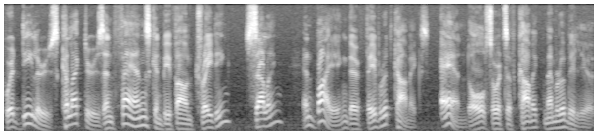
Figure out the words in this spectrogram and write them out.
where dealers, collectors, and fans can be found trading, selling, and buying their favorite comics and all sorts of comic memorabilia.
